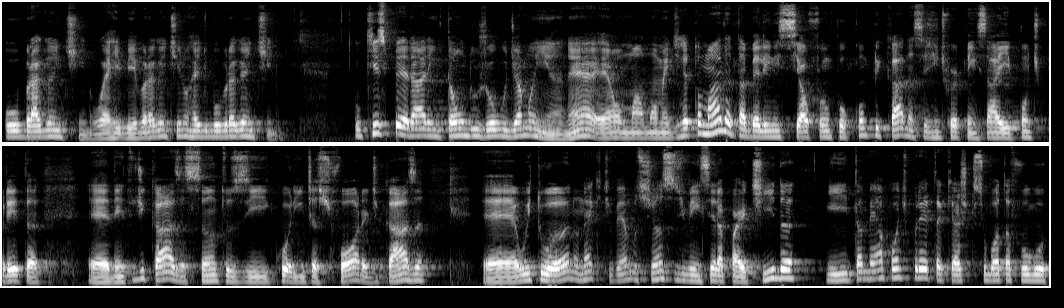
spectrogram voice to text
o Bragantino, o RB Bragantino, o Red Bull Bragantino. O que esperar então do jogo de amanhã, né? É um momento de retomada. A tabela inicial foi um pouco complicada se a gente for pensar aí Ponte Preta é, dentro de casa, Santos e Corinthians fora de casa. É, o Ituano, né? Que tivemos chances de vencer a partida e também a Ponte Preta, que acho que se o Botafogo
